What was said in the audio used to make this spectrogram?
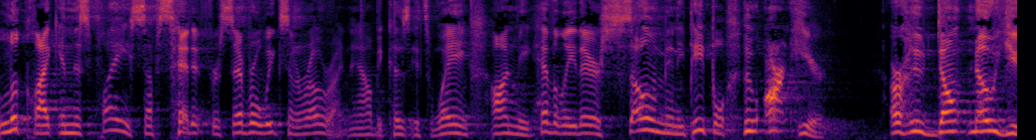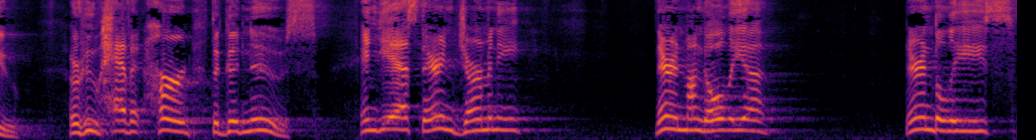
look like in this place. I've said it for several weeks in a row right now because it's weighing on me heavily. There are so many people who aren't here or who don't know you or who haven't heard the good news. And yes, they're in Germany, they're in Mongolia, they're in Belize.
